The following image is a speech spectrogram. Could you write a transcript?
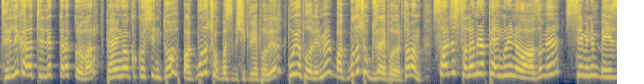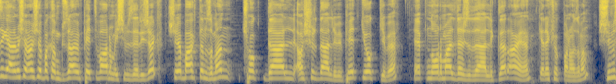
Trilikara Trilik Karakolu var. Penguin Kokosinto. Bak bu da çok basit bir şekilde yapılabilir. Bu yapılabilir mi? Bak bu da çok güzel yapılır. Tamam. Sadece Salamina Penguin'e lazım ve Semi'nin base'i gelmiş. Hemen şöyle bakalım güzel bir pet var mı işimize yarayacak. Şöyle baktığım zaman çok değerli, aşırı değerli bir pet yok gibi. Hep normal derecede değerlikler. Aynen. Gerek yok bana o zaman. Şimdi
